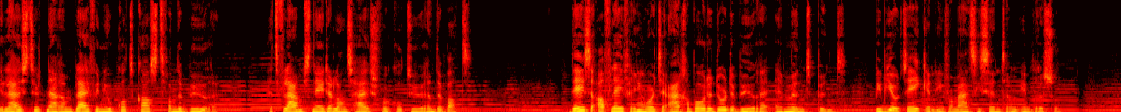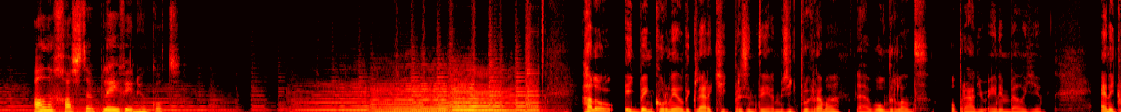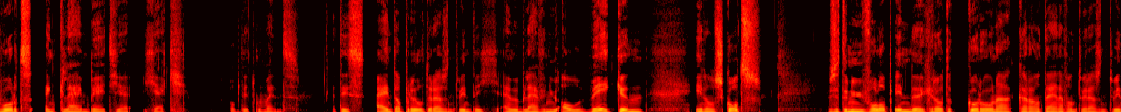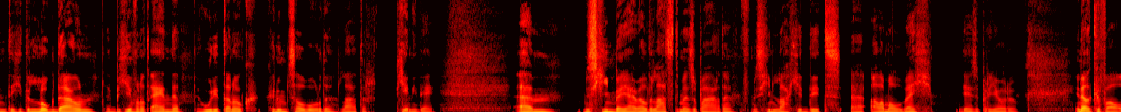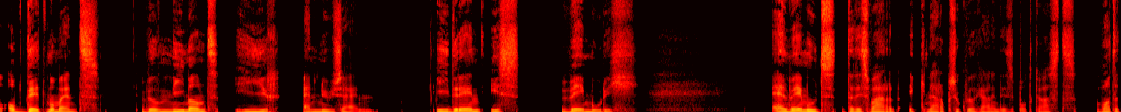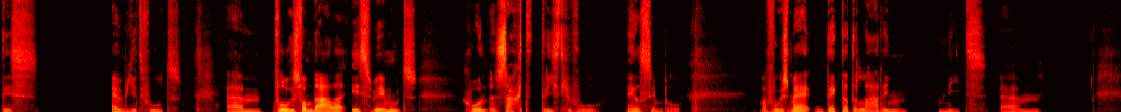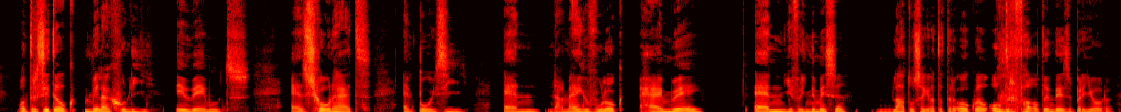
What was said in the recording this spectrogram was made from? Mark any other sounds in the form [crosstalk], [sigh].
Je luistert naar een Blijf Nieuw podcast van De Buren, het Vlaams-Nederlands Huis voor Cultuur en Debat. Deze aflevering wordt je aangeboden door De Buren en Muntpunt, bibliotheek en informatiecentrum in Brussel. Alle gasten bleven in hun kot. Hallo, ik ben Corneel de Klerk. Ik presenteer een muziekprogramma, uh, Wonderland, op Radio 1 in België. En ik word een klein beetje gek op dit moment. Het is eind april 2020 en we blijven nu al weken in ons kot. We zitten nu volop in de grote corona-quarantaine van 2020, de lockdown, het begin van het einde, hoe dit dan ook genoemd zal worden later. Geen idee. Um, Misschien ben jij wel de laatste mens op aarde, of misschien lach je dit uh, allemaal weg, deze periode. In elk geval, op dit moment wil niemand hier en nu zijn. Iedereen is weemoedig. En weemoed, dat is waar ik naar op zoek wil gaan in deze podcast. Wat het is en wie het voelt. Um, volgens Van Dalen is weemoed gewoon een zacht, triest gevoel. Heel simpel. Maar volgens mij dekt dat de lading niet. Um, want er zit ook melancholie in weemoed, en schoonheid, en poëzie, en naar mijn gevoel ook heimwee, en je vrienden missen. Laat ons zeggen dat dat er ook wel [laughs] onder valt in deze periode.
